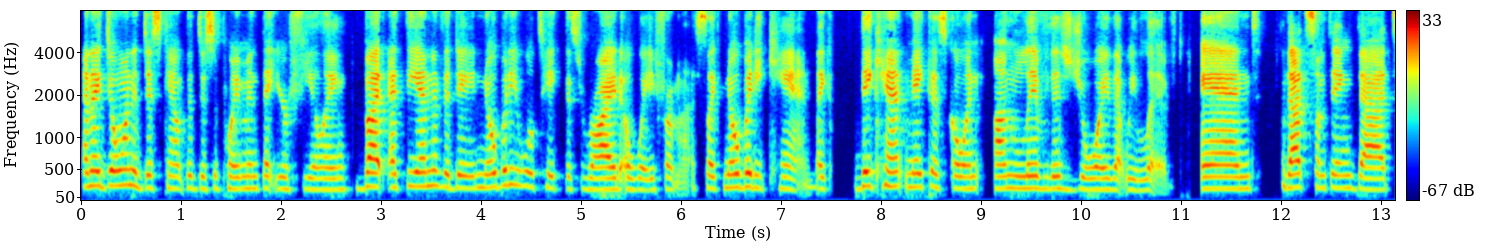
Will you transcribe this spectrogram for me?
And I don't want to discount the disappointment that you're feeling. But at the end of the day, nobody will take this ride away from us. Like, nobody can. Like, they can't make us go and unlive this joy that we lived. And that's something that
